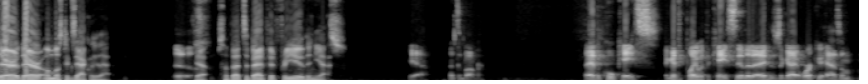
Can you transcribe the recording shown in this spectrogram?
they're they're almost exactly that. Ugh. Yeah. So if that's a bad fit for you, then yes. Yeah, that's a bummer. I have a cool case. I get to play with the case the other day. There's a guy at work who has them,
